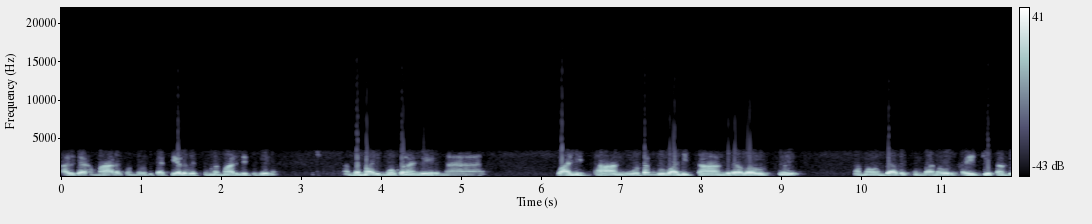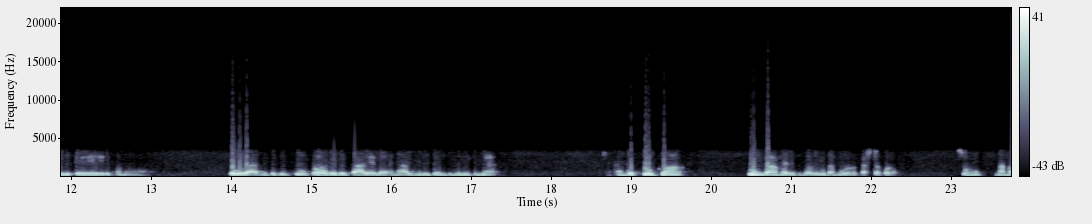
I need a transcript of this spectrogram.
அதுக்காக மாடை கொண்டு வந்து கத்தியால வச்சோம்னா மாடு செத்து போயிடும். அந்த மாதிரி மூக்கணாங்கயிறுனா வலி தாங்க உடம்பு வலி தாங்குற அளவுக்கு நம்ம வந்து அதுக்கு உண்டான ஒரு பயிற்சியை தந்துக்கிட்டே இருக்கணும். இப்போ உதாரணத்துக்கு தூக்கம் வருது காலையில நாலு மணிக்கு அஞ்சு மணிக்குன்னா அந்த தூக்கம் தூங்காம இருக்கும்போது உடம்பு ஒரு கஷ்டப்படும். ஸோ நம்ம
